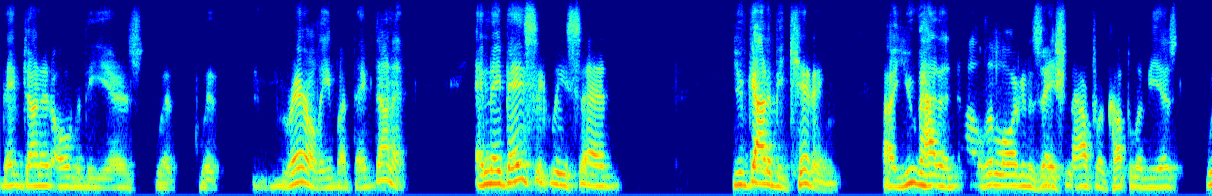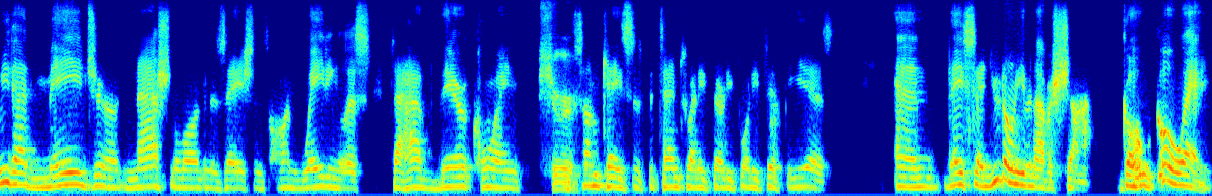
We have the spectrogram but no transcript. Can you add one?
They've done it over the years with, with rarely, but they've done it. And they basically said, You've got to be kidding. Uh, you've had a, a little organization now for a couple of years. We've had major national organizations on waiting lists to have their coin, sure. in some cases, for 10, 20, 30, 40, 50 years and they said you don't even have a shot. Go go away.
